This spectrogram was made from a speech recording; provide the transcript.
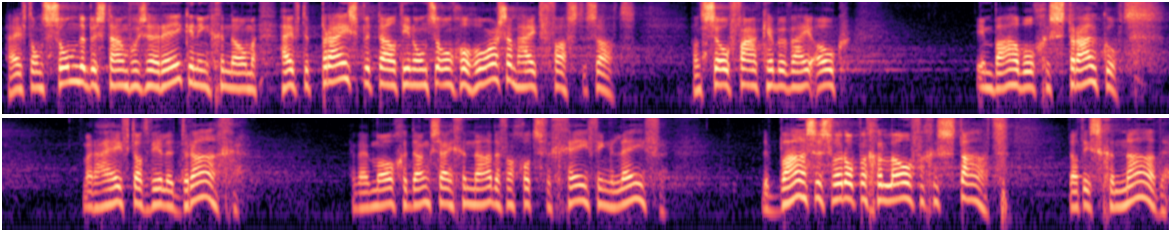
Hij heeft ons zonde bestaan voor zijn rekening genomen. Hij heeft de prijs betaald die in onze ongehoorzaamheid vastzat. Want zo vaak hebben wij ook in Babel gestruikeld. Maar hij heeft dat willen dragen. En wij mogen dankzij genade van Gods vergeving leven. De basis waarop een gelovige staat, dat is genade.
